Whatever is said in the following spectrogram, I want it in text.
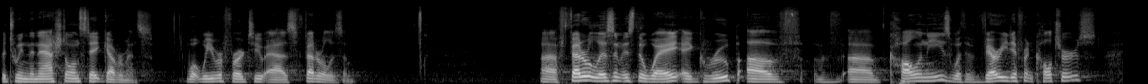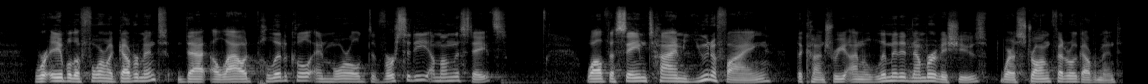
between the national and state governments, what we refer to as federalism. Uh, federalism is the way a group of uh, colonies with very different cultures were able to form a government that allowed political and moral diversity among the states, while at the same time unifying the country on a limited number of issues where a strong federal government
